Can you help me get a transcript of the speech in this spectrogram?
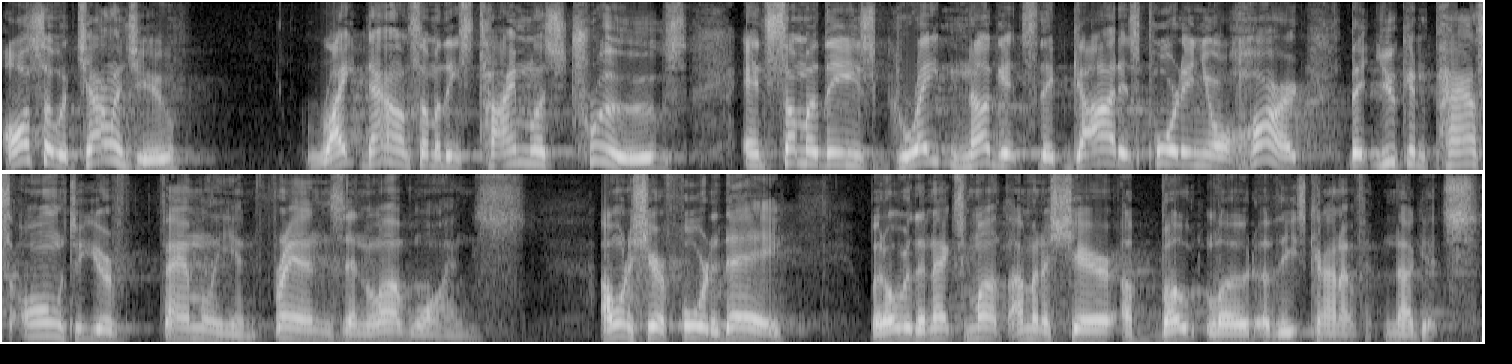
also would challenge you write down some of these timeless truths and some of these great nuggets that God has poured in your heart that you can pass on to your family and friends and loved ones. I want to share four today, but over the next month, I'm going to share a boatload of these kind of nuggets.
